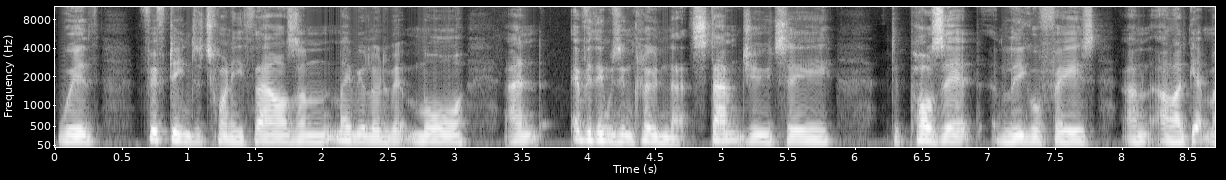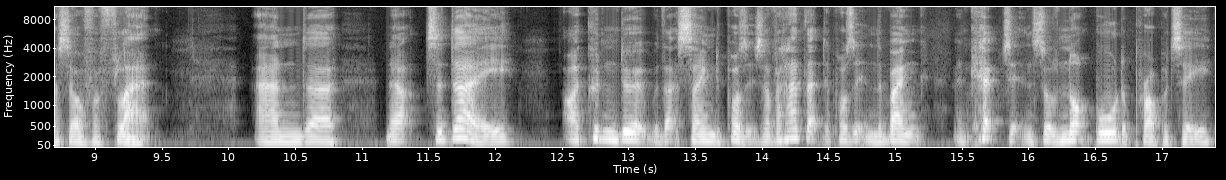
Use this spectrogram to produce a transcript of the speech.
with 15 to 20,000, maybe a little bit more, and everything was included in that stamp duty, deposit, legal fees, and, and I'd get myself a flat. And uh, now today, I couldn't do it with that same deposit. So if I had that deposit in the bank and kept it and sort of not bought a property,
